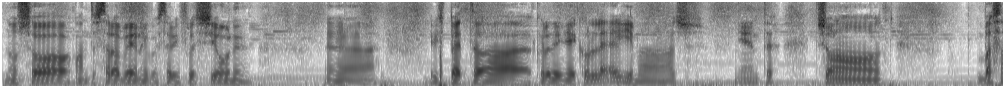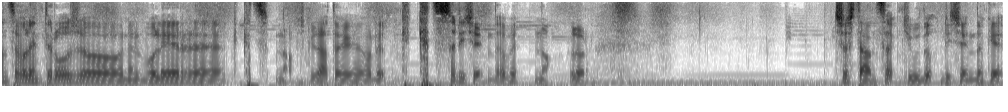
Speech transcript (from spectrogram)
Non so quanto starà bene questa riflessione eh, rispetto a quello dei miei colleghi, ma niente, sono abbastanza volenteroso nel voler... Che cazzo... No, scusate, che cazzo sto dicendo? Vabbè, no, allora... In sostanza, chiudo dicendo che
